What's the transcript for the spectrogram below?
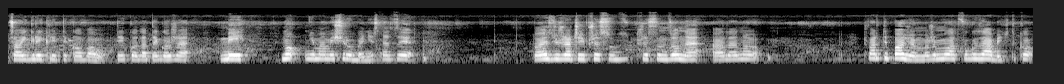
całej gry krytykował. Tylko dlatego, że my, no, nie mamy śruby. Niestety to jest już raczej przesąd- przesądzone, ale no... Czwarty poziom, możemy łatwo go zabić, tylko...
